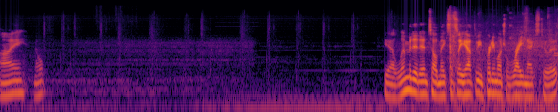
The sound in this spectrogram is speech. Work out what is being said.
I... Nope. Yeah, limited intel makes it so you have to be pretty much right next to it.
